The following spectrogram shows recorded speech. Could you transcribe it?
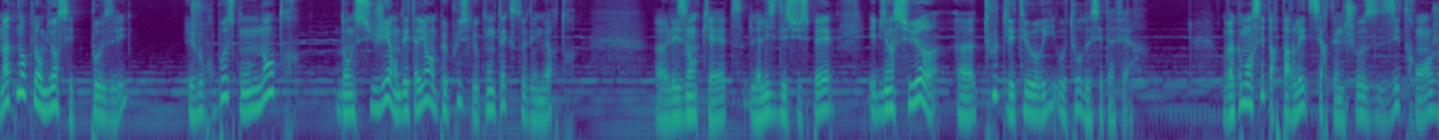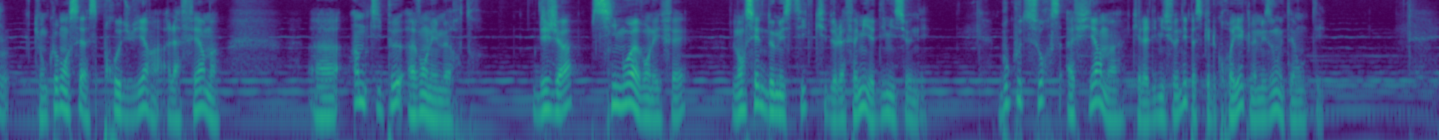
Maintenant que l'ambiance est posée, je vous propose qu'on entre dans le sujet en détaillant un peu plus le contexte des meurtres, euh, les enquêtes, la liste des suspects, et bien sûr euh, toutes les théories autour de cette affaire. On va commencer par parler de certaines choses étranges qui ont commencé à se produire à la ferme euh, un petit peu avant les meurtres. Déjà, six mois avant les faits, l'ancienne domestique de la famille a démissionné. Beaucoup de sources affirment qu'elle a démissionné parce qu'elle croyait que la maison était hantée.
